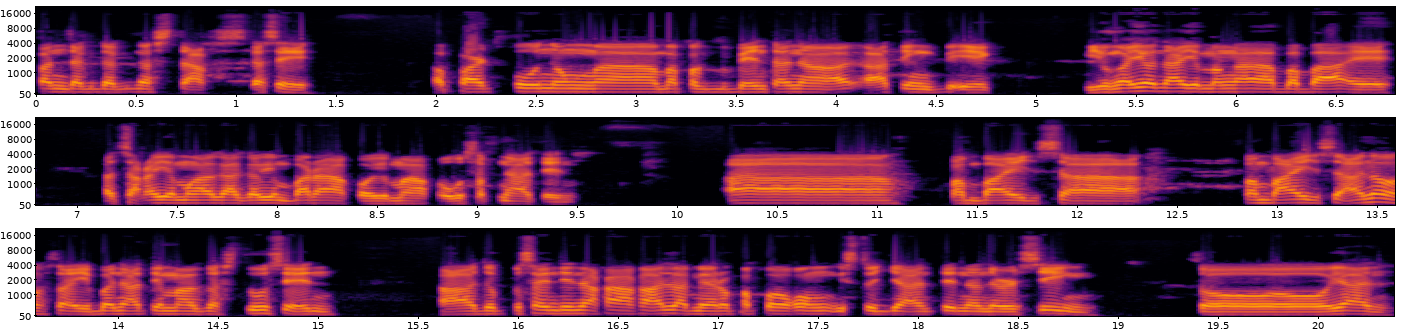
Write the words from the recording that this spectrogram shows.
pandagdag na stocks. Kasi apart po nung ah, mapagbebenta na ating biik, yung ngayon ay yung mga babae at saka yung mga gagawing barako, yung mga kausap natin, ah pambayad sa pambayad sa ano sa iba natin mga gastusin. Ah doon po sa hindi nakakaalam meron pa po akong estudyante na nursing. So yan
